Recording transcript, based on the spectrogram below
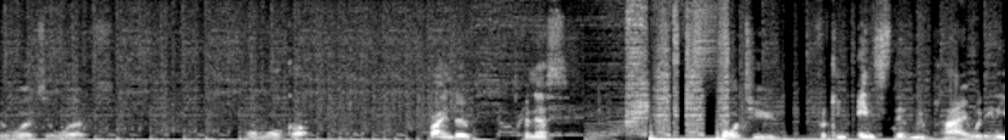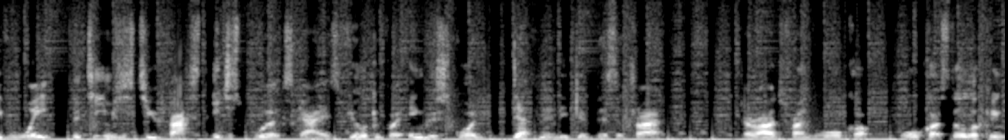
It works, it works. One Walcott. Find him. Finesse. 4-2. Freaking instant reply. We didn't even wait. The team's just too fast. It just works, guys. If you're looking for an English squad, definitely give this a try. Gerrard finds Walcott. Walcott still looking.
